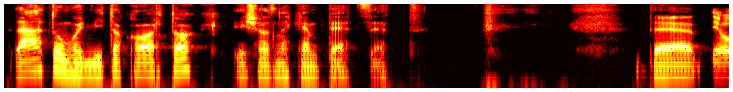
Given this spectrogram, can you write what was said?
látom, hogy mit akartak, és az nekem tetszett. De... Jó,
